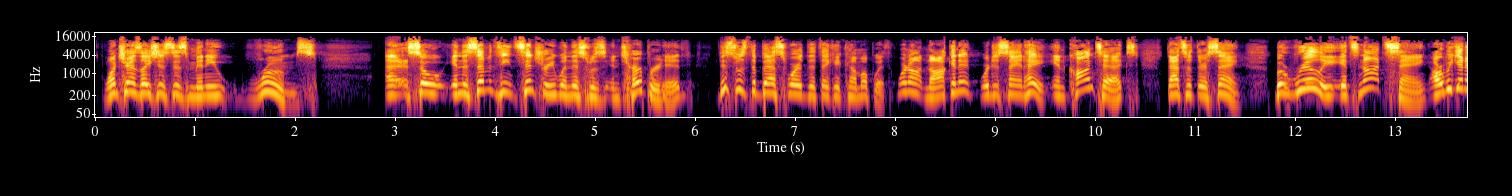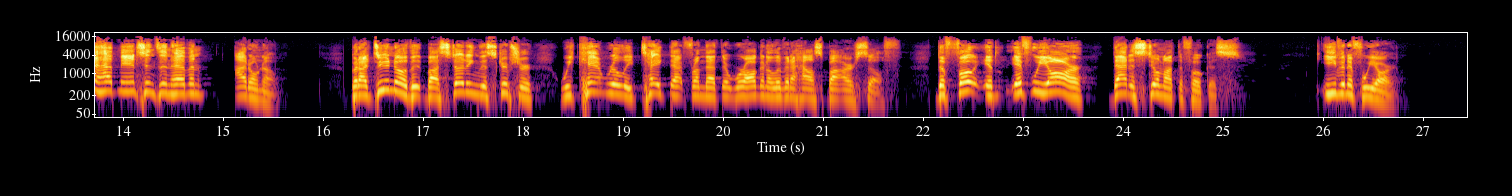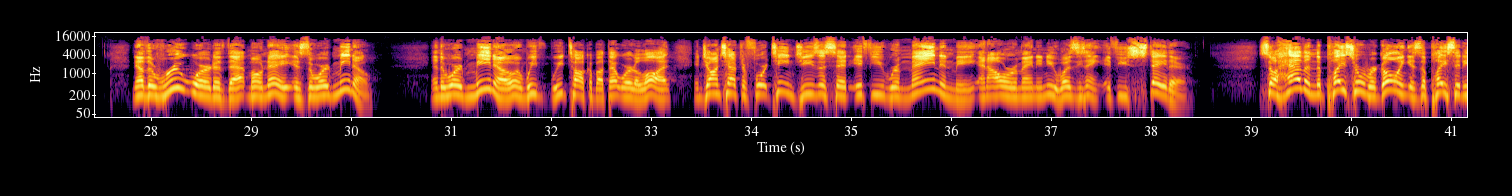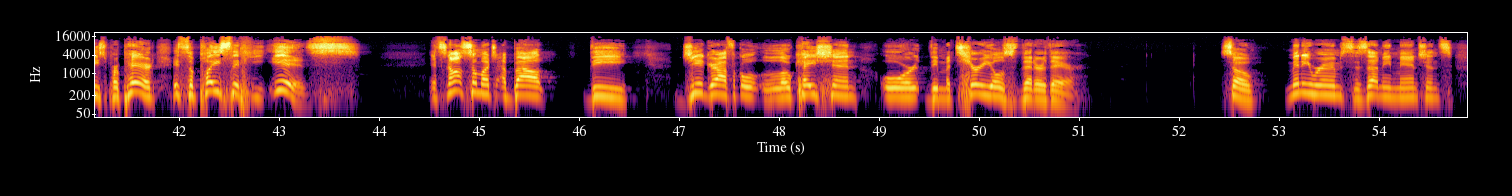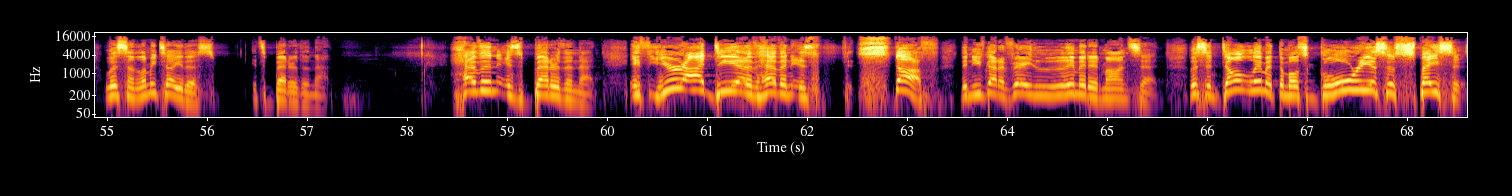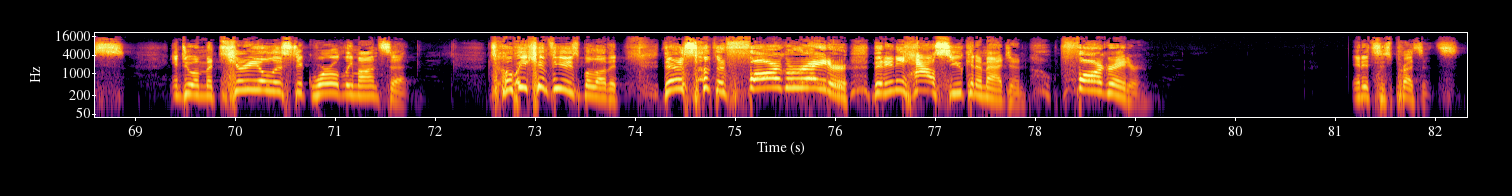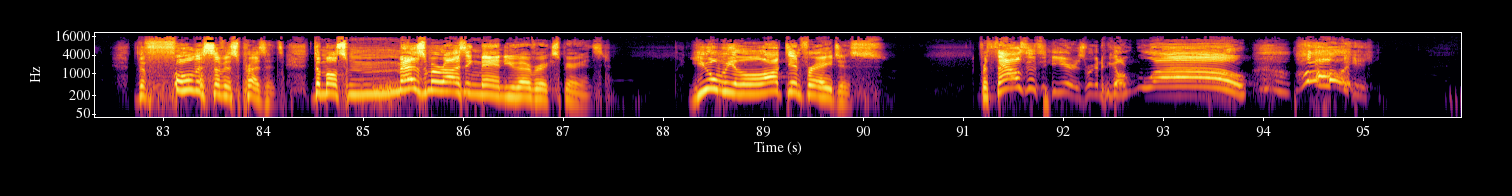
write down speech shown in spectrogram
One translation says many rooms. Uh, so, in the 17th century, when this was interpreted, this was the best word that they could come up with. We're not knocking it. We're just saying, hey, in context, that's what they're saying. But really, it's not saying, are we going to have mansions in heaven? I don't know. But I do know that by studying the scripture, we can't really take that from that, that we're all going to live in a house by ourselves. The fo- if we are, that is still not the focus, even if we are. Now, the root word of that, monet, is the word meno. And the word meno, and we we talk about that word a lot. In John chapter 14, Jesus said, If you remain in me and I will remain in you. What is he saying? If you stay there. So heaven, the place where we're going, is the place that he's prepared. It's the place that he is. It's not so much about the geographical location or the materials that are there. So, many rooms, does that mean mansions? Listen, let me tell you this. It's better than that. Heaven is better than that. If your idea of heaven is stuff, then you've got a very limited mindset. Listen, don't limit the most glorious of spaces into a materialistic worldly mindset. Don't be confused, beloved. There is something far greater than any house you can imagine. Far greater. And it's His presence. The fullness of His presence. The most mesmerizing man you've ever experienced. You will be locked in for ages. For thousands of years, we're going to be going, whoa, holy.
